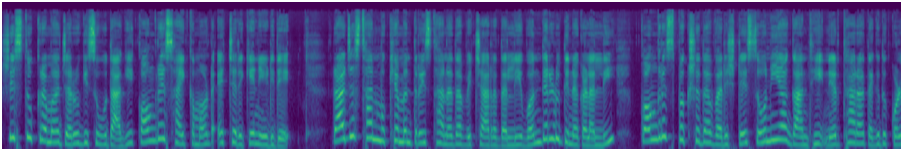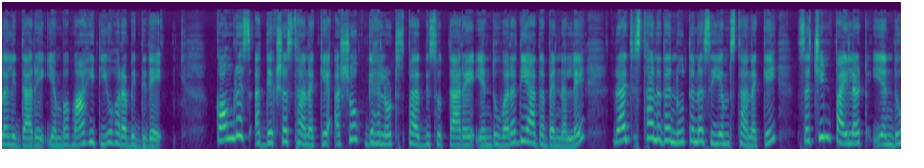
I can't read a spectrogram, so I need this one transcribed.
ಶಿಸ್ತು ಕ್ರಮ ಜರುಗಿಸುವುದಾಗಿ ಕಾಂಗ್ರೆಸ್ ಹೈಕಮಾಂಡ್ ಎಚ್ಚರಿಕೆ ನೀಡಿದೆ. ರಾಜಸ್ಥಾನ್ ಮುಖ್ಯಮಂತ್ರಿ ಸ್ಥಾನದ ವಿಚಾರದಲ್ಲಿ ಒಂದೆರಡು ದಿನಗಳಲ್ಲಿ ಕಾಂಗ್ರೆಸ್ ಪಕ್ಷದ ವರಿಷ್ಠೆ ಸೋನಿಯಾ ಗಾಂಧಿ ನಿರ್ಧಾರ ತೆಗೆದುಕೊಳ್ಳಲಿದ್ದಾರೆ ಎಂಬ ಮಾಹಿತಿಯು ಹೊರಬಿದ್ದಿದೆ. ಕಾಂಗ್ರೆಸ್ ಅಧ್ಯಕ್ಷ ಸ್ಥಾನಕ್ಕೆ ಅಶೋಕ್ ಗೆಹ್ಲೋಟ್ ಸ್ಪರ್ಧಿಸುತ್ತಾರೆ ಎಂದು ವರದಿಯಾದ ಬೆನ್ನಲ್ಲೇ ರಾಜಸ್ಥಾನದ ನೂತನ ಸಿಎಂ ಸ್ಥಾನಕ್ಕೆ ಸಚಿನ್ ಪೈಲಟ್ ಎಂದು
